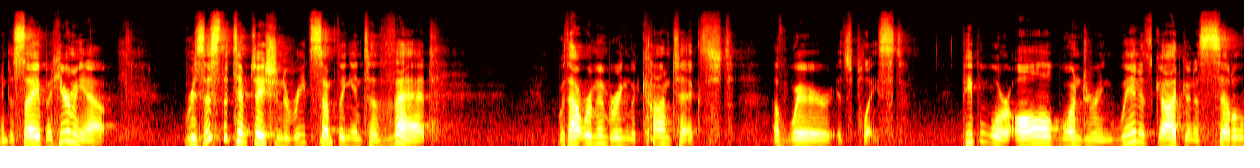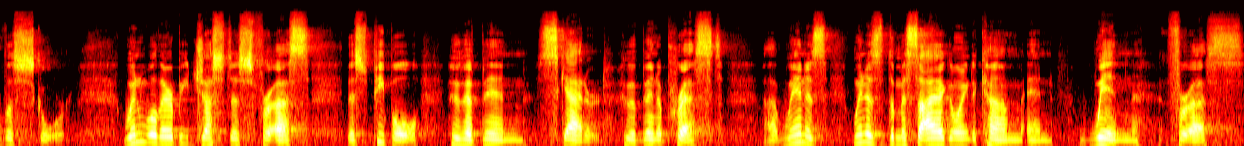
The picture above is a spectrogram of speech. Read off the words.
and to say, but hear me out. Resist the temptation to read something into that without remembering the context of where it's placed. People were all wondering when is God going to settle the score? When will there be justice for us, this people who have been scattered, who have been oppressed? Uh, when, is, when is the Messiah going to come and win for us?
